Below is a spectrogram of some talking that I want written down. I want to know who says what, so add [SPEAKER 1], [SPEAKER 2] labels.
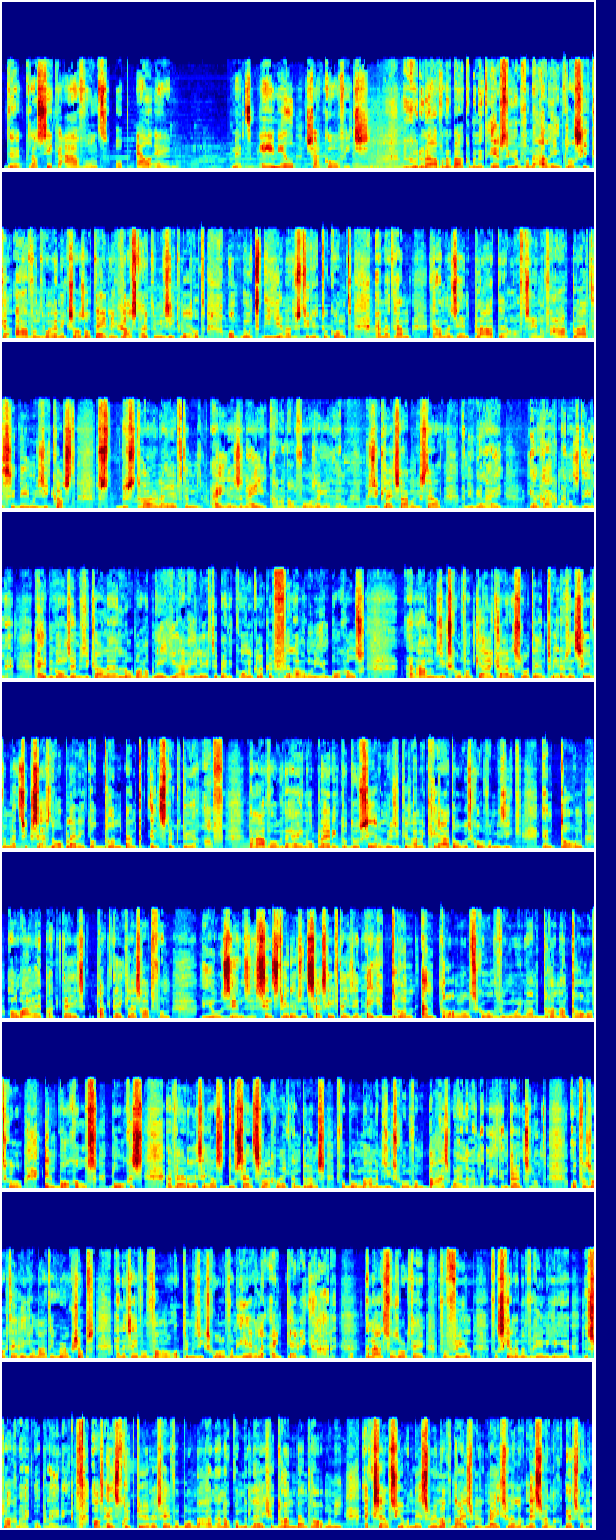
[SPEAKER 1] De klassieke avond op L1. Met Emil Sharkovic.
[SPEAKER 2] Goedenavond en welkom in het eerste uur van de L1 Klassieke Avond. Waarin ik zoals altijd een gast uit de muziekwereld ontmoet die hier naar de studio toe komt. En met hem gaan we zijn platen, of zijn of haar platen, CD-muziekkast bestruinen. Hij, heeft een, hij is een hij, ik kan het al voorzeggen, een muzieklijst samengesteld. En die wil hij heel graag met ons delen. Hij begon zijn muzikale loopbaan op negenjarige leeftijd bij de Koninklijke Philharmonie in Bochels. En aan de muziekschool van Kerkrade sloot hij in 2007 met succes de opleiding tot drumbandinstructeur af. Daarna volgde hij een opleiding tot docerend muzikus aan de Creato Hogeschool voor Muziek in Torn, alwaar hij praktijk, praktijkles had van Jo Zinze. Sinds 2006 heeft hij zijn eigen drum- en trommelschool, dat vind ik een mooie naam, drum- en trommelschool in Bochels, Boges. En verder is hij als docent slagwerk en drums verbonden aan de muziekschool van Baasweiler en dat ligt in Duitsland. Ook verzorgt hij regelmatig workshops en is hij vervanger op de muziekscholen van Heerlen en Kerkrade. Daarnaast verzorgt hij voor veel verschillende verenigingen de slagwerkopleiding. Als instructeur is hij verbonden aan, en dan komt het lijstje Drumband Harmonie Excelsior Niswiller, Niswiller, Niswiller, Niswiller, Niswiller.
